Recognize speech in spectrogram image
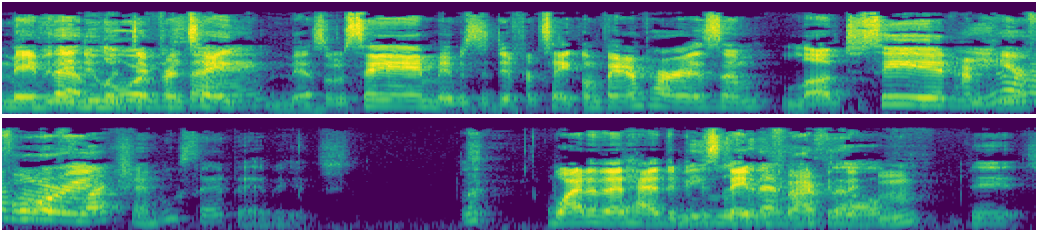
Maybe they do a different take. That's what I'm saying. Maybe it's a different take on vampirism. Love to see it. I'm You here for it. reflection. Who said that, bitch? Why did that have to be the staple for everything? Hmm? bitch.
